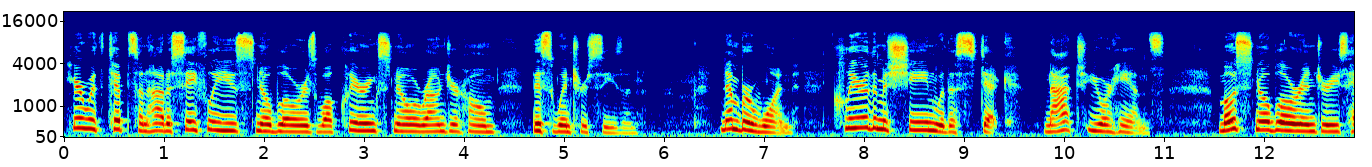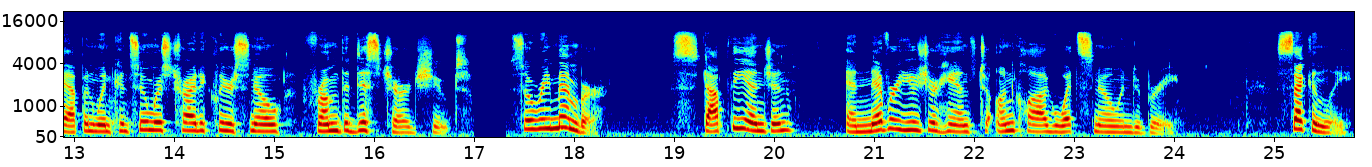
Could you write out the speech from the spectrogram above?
here with tips on how to safely use snow blowers while clearing snow around your home this winter season. Number one, clear the machine with a stick, not your hands. Most snowblower injuries happen when consumers try to clear snow from the discharge chute. So remember, stop the engine and never use your hands to unclog wet snow and debris. Secondly,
